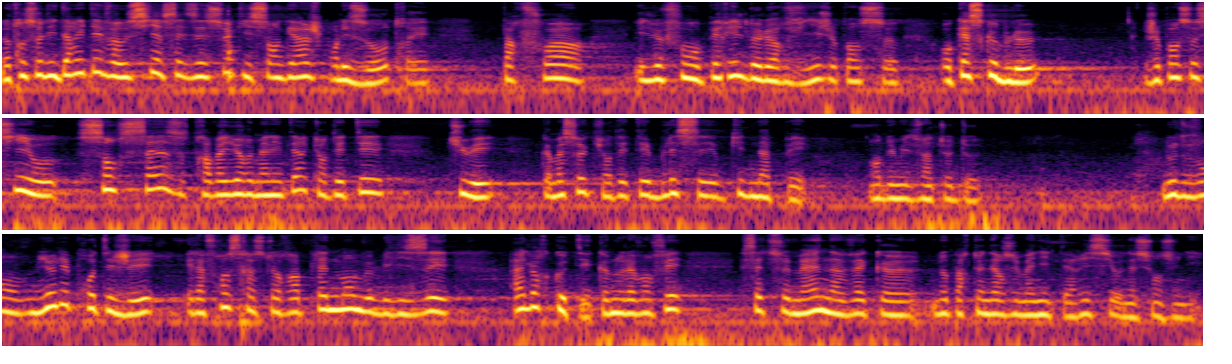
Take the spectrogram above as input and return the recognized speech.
Notre solidarité va aussi à celles et ceux qui s'engagent pour les autres et parfois ils le font au péril de leur vie. Je pense aux casques bleus. Je pense aussi aux 116 travailleurs humanitaires qui ont été tués, comme à ceux qui ont été blessés ou kidnappés en 2022. Nous devons mieux les protéger et la France restera pleinement mobilisée à leur côté, comme nous l'avons fait cette semaine avec euh, nos partenaires humanitaires ici aux Nations Unies.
